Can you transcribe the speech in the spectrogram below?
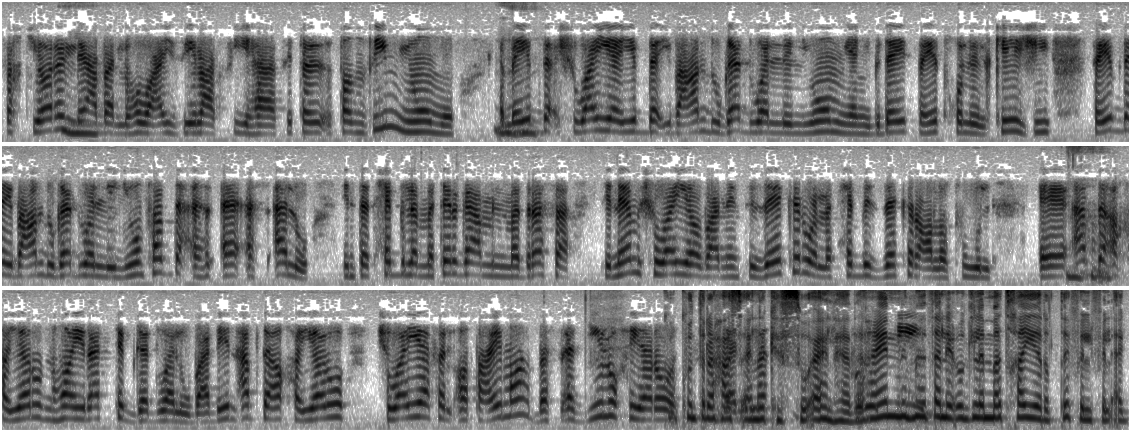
في اختيار اللعبة اللي هو عايز يلعب فيها في تنظيم يومه. لما يبدأ شوية يبدأ يبقى عنده جدول لليوم يعني بداية ما يدخل الكي جي فيبدأ يبقى عنده جدول لليوم. فأبدأ أسأله أنت تحب لما ترجع من المدرسة تنام شوية وبعدين تذاكر ولا تحب تذاكر على طول؟ أبدأ أخيره إن هو يرتب جدوله. وبعدين أبدأ أخيره شوية في الأطعمة بس أديله خيارات. كنت راح أسألك يعني السؤال هذا. هين مثلا لما تخير الطفل في الاكل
